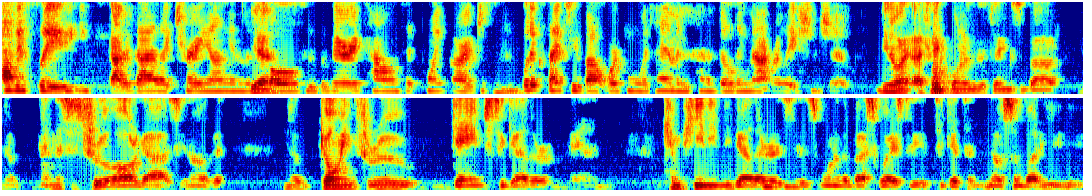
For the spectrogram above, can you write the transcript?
obviously you've got a guy like Trae Young in this Yeah. fold, who's a very talented point guard. Just Mhm. what excites you about working with him and kind of building that relationship? You know, I, I think one of the things about you know, and this is true of all our guys, you know, that you know, going through games together and competing together is, mm-hmm. is one of the best ways to, to get to know somebody. You, you,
